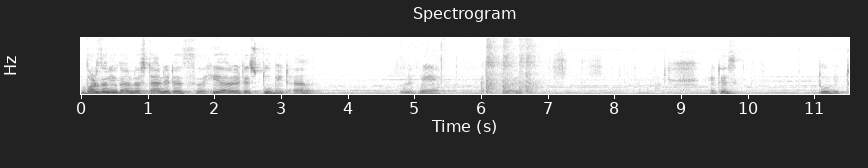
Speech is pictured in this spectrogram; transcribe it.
version you can understand it is uh, here it is 2 bit. Let me write. It is 2 bit.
